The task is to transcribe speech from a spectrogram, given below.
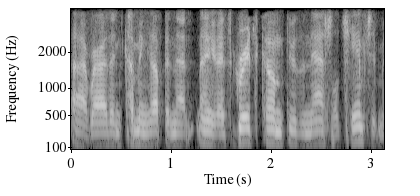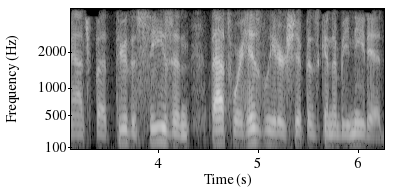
uh, rather than coming up in that. Anyway, it's great to come through the national championship match, but through the season, that's where his leadership is going to be needed.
